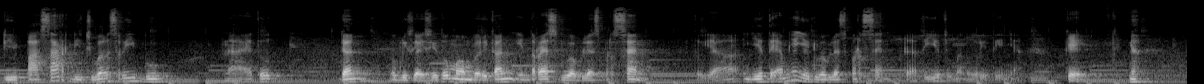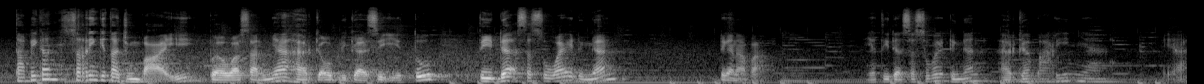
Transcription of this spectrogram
di pasar dijual 1000. Nah, itu dan obligasi itu memberikan interest 12% gitu ya. YTM-nya ya 12% berarti itu maturity-nya oke. Nah tapi kan sering kita jumpai bahwasannya harga obligasi itu tidak sesuai dengan dengan apa? Ya tidak sesuai dengan harga parinya ya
